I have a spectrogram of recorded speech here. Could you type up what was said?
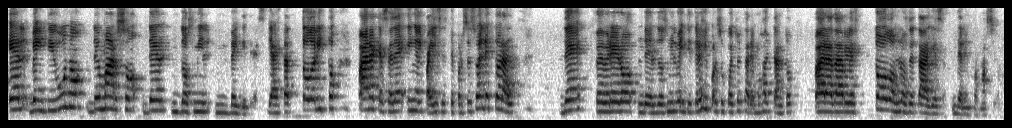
el 21 de marzo del 2023. Ya está todo listo para que se dé en el país este proceso electoral de febrero del 2023 y por supuesto estaremos al tanto para darles todos los detalles de la información.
